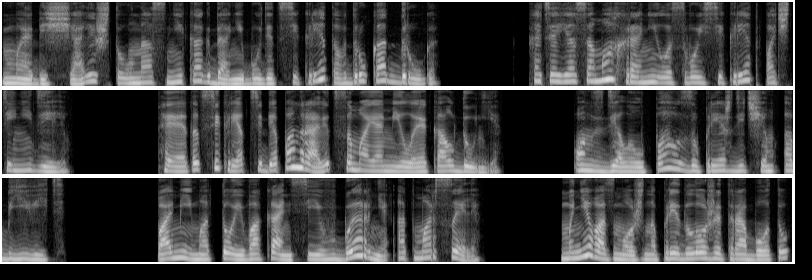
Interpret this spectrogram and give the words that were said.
Мы обещали, что у нас никогда не будет секретов друг от друга. Хотя я сама хранила свой секрет почти неделю. «Этот секрет тебе понравится, моя милая колдунья». Он сделал паузу, прежде чем объявить. Помимо той вакансии в Берне от Марселя, мне, возможно, предложит работу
